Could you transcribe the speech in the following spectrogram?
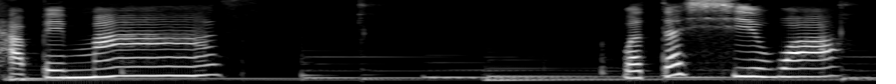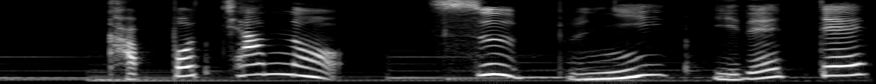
食べます。私はかぼちゃのスープに入れて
